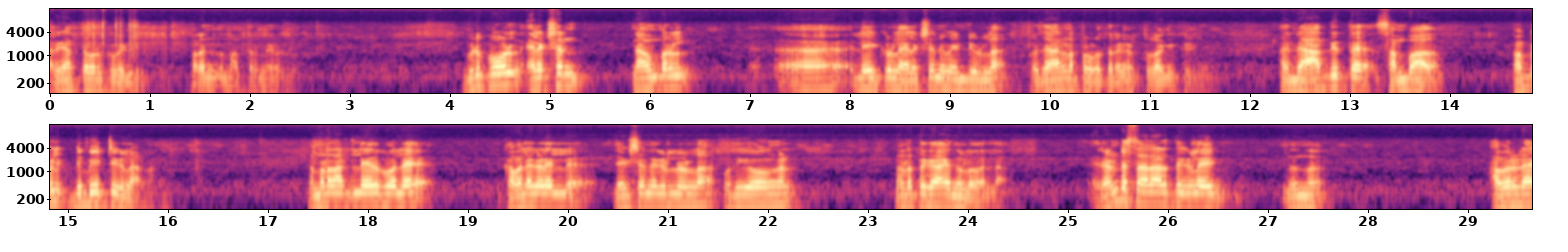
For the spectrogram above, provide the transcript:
അറിയാത്തവർക്ക് വേണ്ടി പറഞ്ഞത് മാത്രമേ ഉള്ളൂ. ഇവിടെ ഇപ്പോൾ ഇലക്ഷൻ നവംബറിൽ ലേക്കുള്ള ഇലക്ഷന് വേണ്ടിയുള്ള പ്രചാരണ പ്രവർത്തനങ്ങൾ തുടങ്ങിക്കഴിഞ്ഞു. അതിന്റെ ആദ്യത്തെ സംവാദം പബ്ലിക് ഡിബേറ്റുകളാണ് നമ്മുടെ നാട്ടിലേതുപോലെ കവലകളിൽ ജംഗ്ഷനുകളിലുള്ള പൊതുയോഗങ്ങൾ നടത്തുക എന്നുള്ളതല്ല. രണ്ട് സ്ഥാനാർത്ഥികളെയും നിന്ന് അവരുടെ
